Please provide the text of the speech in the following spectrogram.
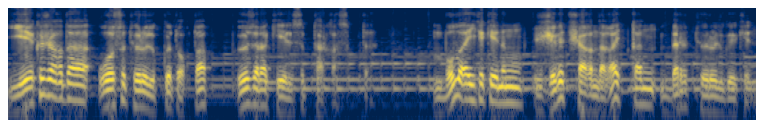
Екі жағы да осы төрелікке тоқтап өзара келісіп тарқасыпты. Бұл әйтекенің жігіт шағындағы айтқан бір төрелгі екен.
